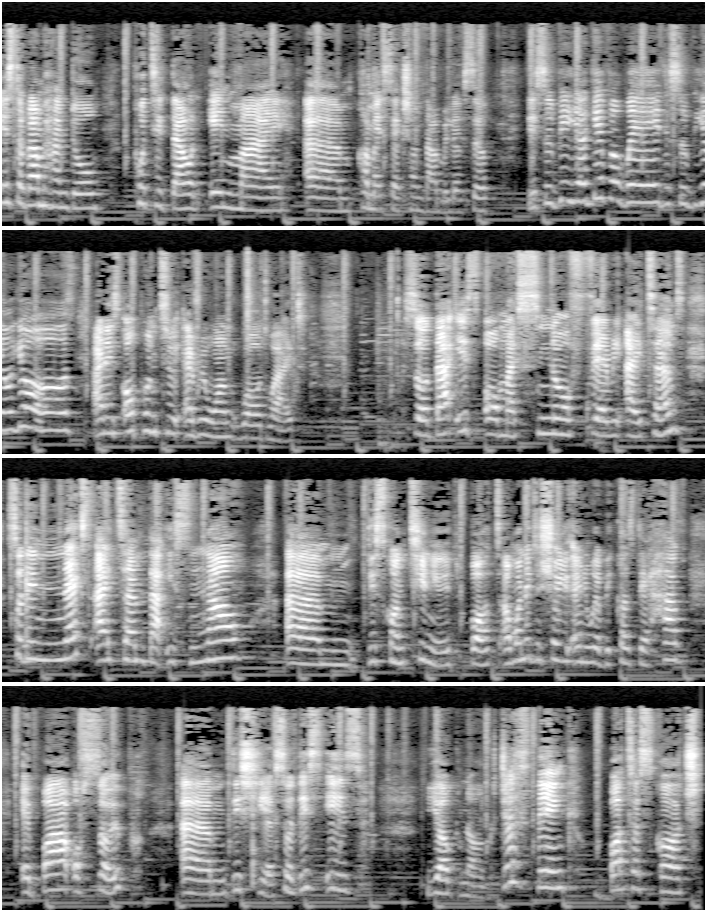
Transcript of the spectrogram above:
instagram handle. Put it down in my um, comment section down below. So this will be your giveaway. This will be all yours. And it's open to everyone worldwide so that is all my snow fairy items. So the next item that is now um discontinued but i wanted to show you anyway because they have a bar of soap um this year. So this is Yog Nog just think butterscotch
